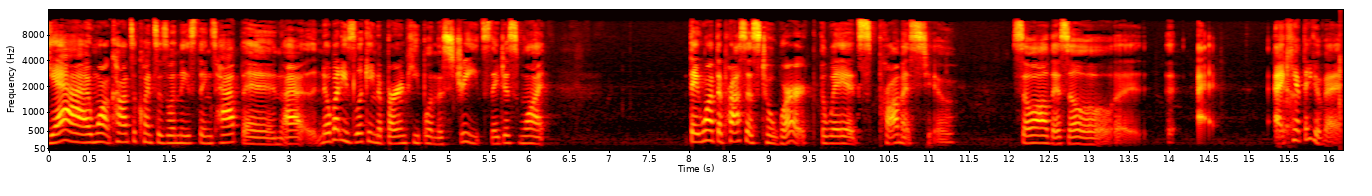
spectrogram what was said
yeah, I want consequences when these things happen. Uh, nobody's looking to burn people in the streets. They just want they want the process to work the way it's promised to. So all this, oh, uh, I, I can't think of it.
